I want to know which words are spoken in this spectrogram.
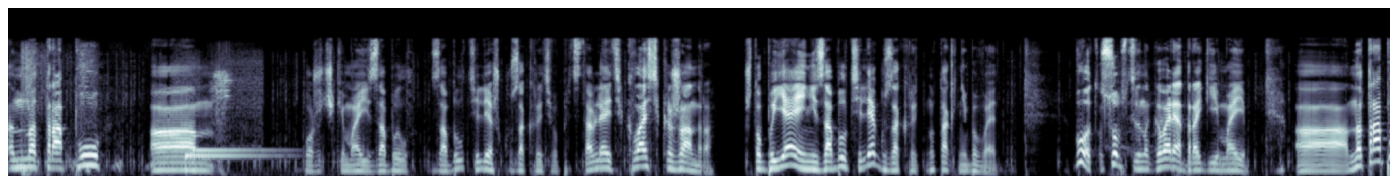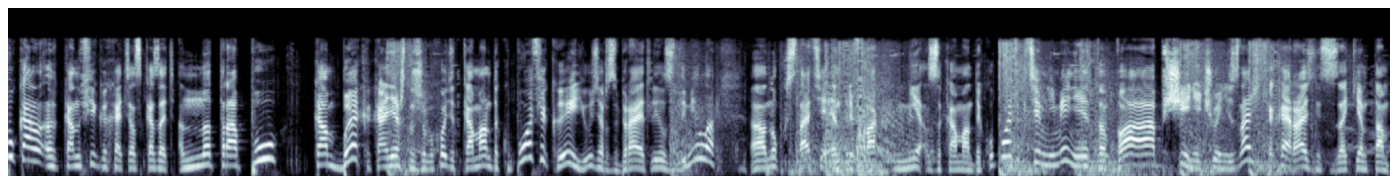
на тропу... Эм... Божечки мои, забыл, забыл тележку закрыть, вы представляете? Классика жанра. Чтобы я и не забыл телегу закрыть, ну так не бывает. Вот, собственно говоря, дорогие мои, э, на тропу кон конфига, хотел сказать, на тропу камбэка, конечно же, выходит команда Купофик, и юзер забирает Лил Задымила. А, ну, кстати, entry frag не за командой Купофик, тем не менее, это вообще ничего не значит. Какая разница, за кем там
